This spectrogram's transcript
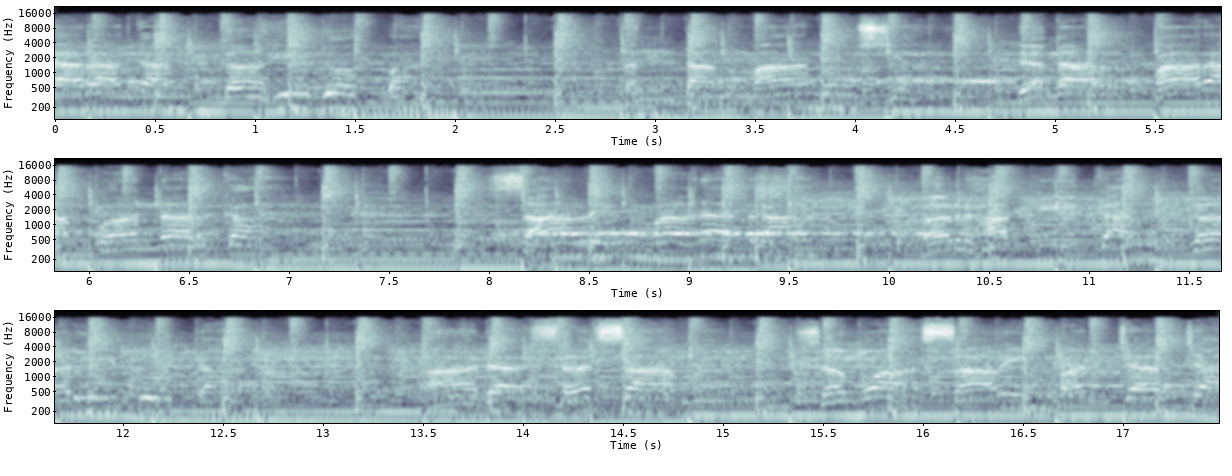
membicarakan kehidupan tentang manusia. Dengar para penerka saling menerka perhatikan keributan. Ada sesama semua saling mencerca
